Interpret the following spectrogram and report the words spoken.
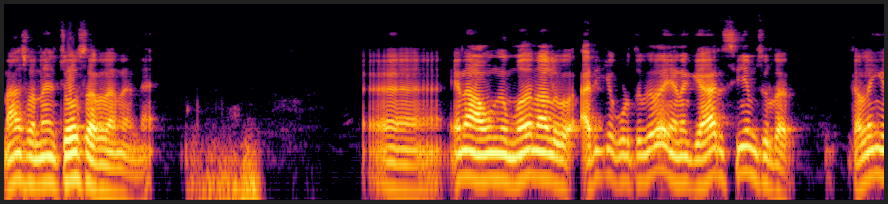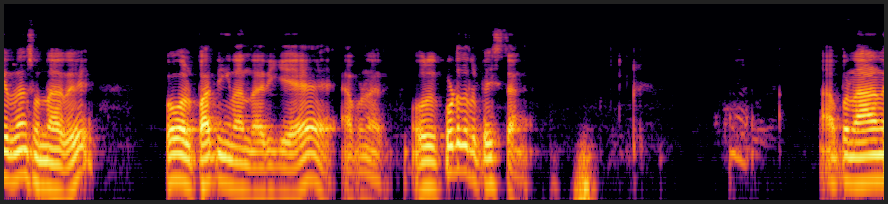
நான் சொன்னேன் ஜோ சார் தானே என்ன. ஏன்னா அவங்க முதல் நாள் அறிக்கை கொடுத்துருக்கதா எனக்கு யார் சிஎம் சொல்கிறார் கலைஞர் தான் சொன்னார் கோபால் பார்த்தீங்களா அந்த அறிக்கையை? அப்படின்னாரு. ஒரு கூட்டத்தில் பேசிட்டாங்க. அப்போ நான்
